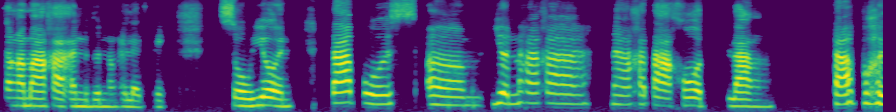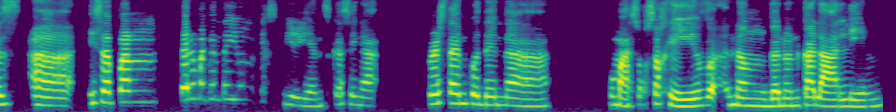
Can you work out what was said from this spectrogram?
ka nga makakaano doon ng electric. So, yun. Tapos, um, yun, nakaka, nakakatakot lang. Tapos, ah, isa pang, pero maganda yung experience kasi nga, first time ko din na pumasok sa cave ng ganun kalalim.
